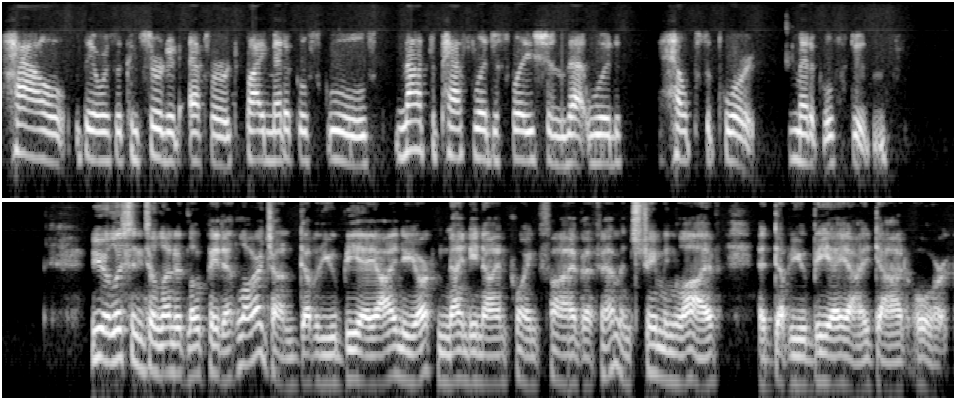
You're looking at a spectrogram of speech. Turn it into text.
how there was a concerted effort by medical schools not to pass legislation that would help support medical students. You're listening to Leonard Lopate at Large on WBAI New York 99.5 FM and streaming live at WBAI.org.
